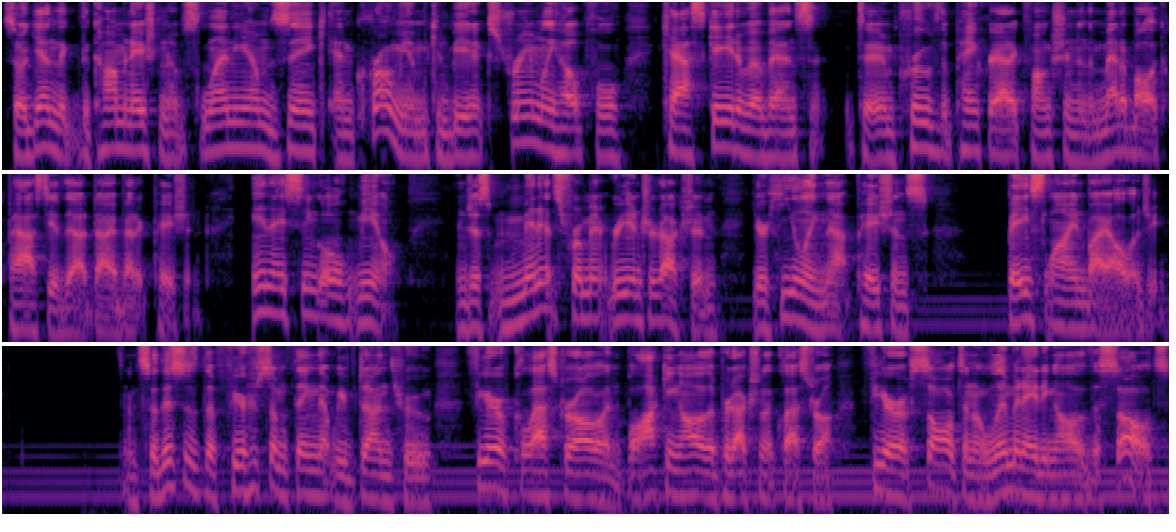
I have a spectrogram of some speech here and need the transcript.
So again, the, the, combination of selenium, zinc, and chromium can be an extremely helpful cascade of events to improve the pancreatic function and the metabolic capacity of that diabetic patient in a single meal. In just minutes from reintroduction, you're healing that patient's baseline biology. And so this is the fearsome thing that we've done through fear of cholesterol and blocking all of the production of cholesterol, fear of salt and eliminating all of the salts.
